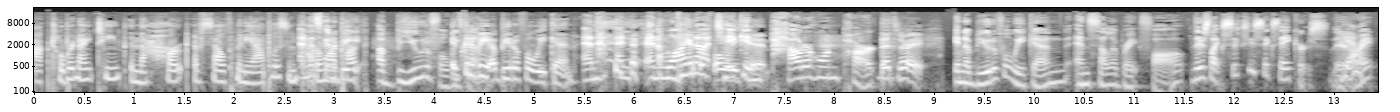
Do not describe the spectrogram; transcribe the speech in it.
October 19th, in the heart of South Minneapolis in And it's going to be a beautiful weekend. it's going to be a beautiful weekend. And and and why not take in. Powderhorn Park? That's right. In a beautiful weekend and celebrate fall. There's like 66 acres there, yeah, right?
